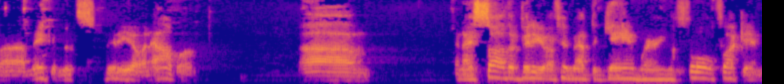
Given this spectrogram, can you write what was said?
uh, making this video and album. Um, and I saw the video of him at the game wearing the full fucking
